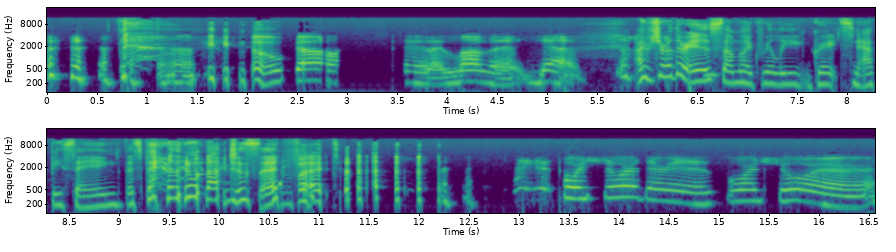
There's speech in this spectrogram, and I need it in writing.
you know. Go. I love it. Yes. I'm sure there is some like really great snappy saying that's better than what I just said, but for sure there is. For sure.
